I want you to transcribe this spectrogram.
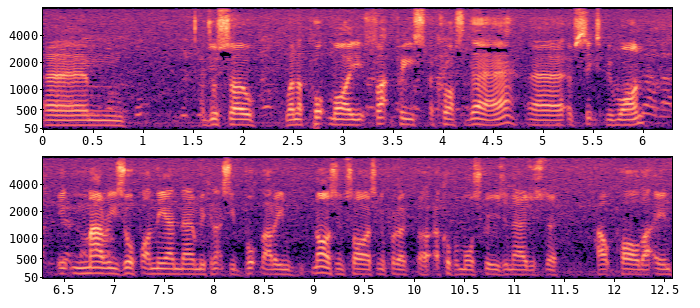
Um, just so when I put my flat piece across there uh, of 6B1, it marries up on the end there and we can actually butt that in nice and tight. I'm going to put a, a couple more screws in there just to help pile that in.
